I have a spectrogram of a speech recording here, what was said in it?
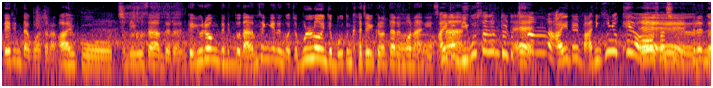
때린다고 하더라고요. 아이고. 참. 미국 사람들은 그러니까 요령들이 또 음. 나름 생기는 거죠. 물론 이제 모든 가정이 그렇다는 건 어. 아니지만. 아니, 그러니까 미국 사람들도 예. 참 아이들 많이 훈육해요, 예, 사실은. 예. 그런데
